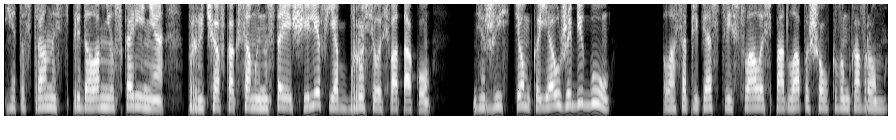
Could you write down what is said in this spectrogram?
И эта странность придала мне ускорение. Прорычав, как самый настоящий лев, я бросилась в атаку. «Держись, Тёмка, я уже бегу!» Полоса препятствий слалась под лапы шелковым ковром.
